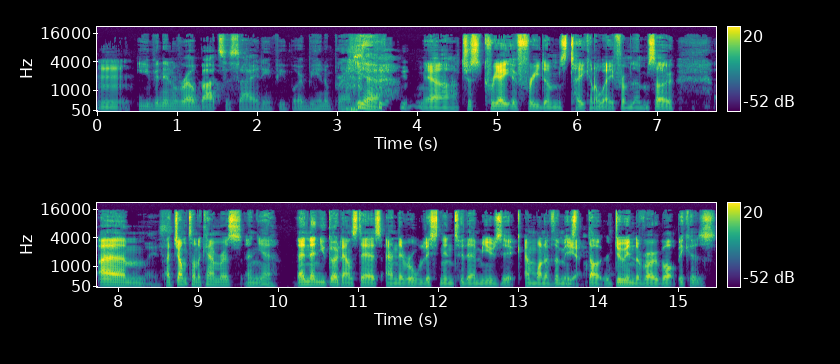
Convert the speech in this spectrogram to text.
Mm. Even in robot society, people are being oppressed. Yeah, yeah, just creative freedoms taken away from them. So, um, I jumped on the cameras, and yeah, and then you go Yeah. downstairs, and they're all listening to their music, and one of them is Yeah. do- doing the robot because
